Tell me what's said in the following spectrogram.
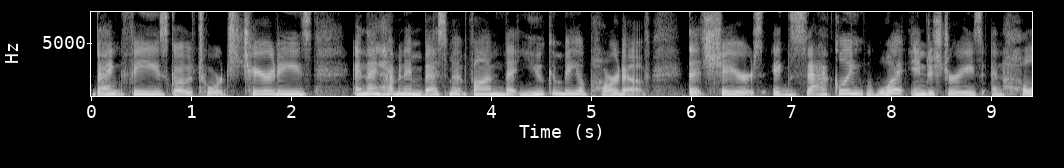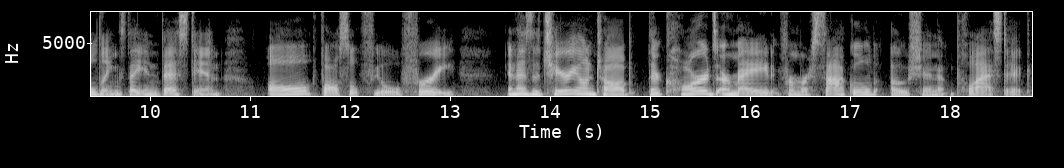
Bank fees go towards charities, and they have an investment fund that you can be a part of that shares exactly what industries and holdings they invest in, all fossil fuel free. And as the cherry on top, their cards are made from recycled ocean plastic.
